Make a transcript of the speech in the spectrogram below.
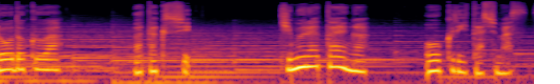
朗読は私木村多江がお送りいたします。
